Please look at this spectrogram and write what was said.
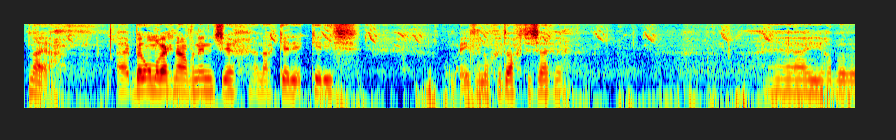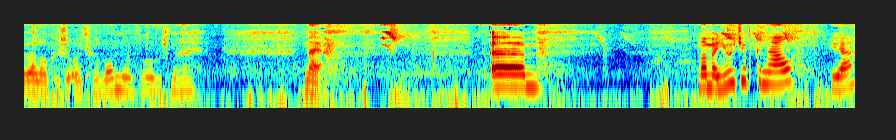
Nou ja, ik ben onderweg naar een en naar kiddies. Om even nog gedag te zeggen. Ja, hier hebben we wel ook eens ooit gewandeld volgens mij. Nou ja. Um, maar mijn YouTube kanaal, ja.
